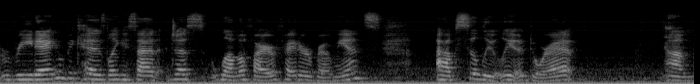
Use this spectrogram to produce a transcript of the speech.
reading because, like I said, just love a firefighter romance. Absolutely adore it. Um,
